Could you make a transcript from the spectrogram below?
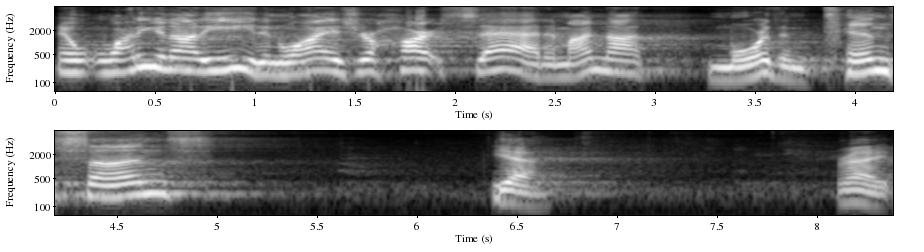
And why do you not eat? And why is your heart sad? Am I not more than 10 sons? Yeah. Right.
